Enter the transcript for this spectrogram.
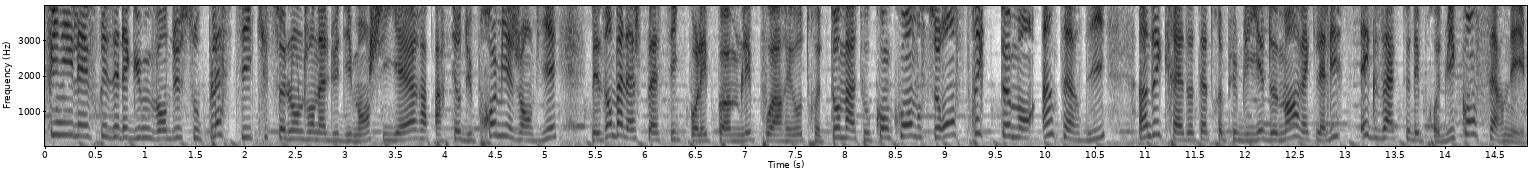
Fini les fruits et légumes vendus sous plastique. Selon le journal du dimanche, hier, à partir du 1er janvier, les emballages plastiques pour les pommes, les poires et autres tomates ou concombres seront strictement interdit. Un décret doit être publié demain avec la liste exacte des produits concernés.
